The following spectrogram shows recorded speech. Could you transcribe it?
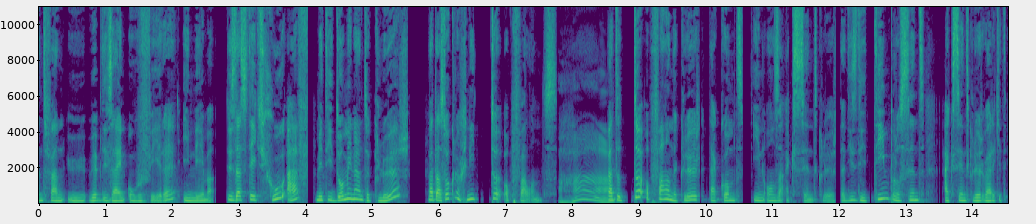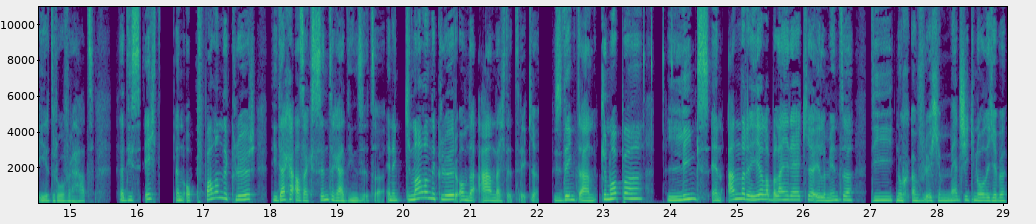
30% van uw webdesign ongeveer hè, innemen. Dus dat steekt goed af met die dominante kleur. Maar dat is ook nog niet te opvallend. Aha. Want de te opvallende kleur, dat komt in onze accentkleur. Dat is die 10% accentkleur waar ik het eerder over had. Dat is echt een opvallende kleur die dat je als accenten gaat inzetten. En een knallende kleur om de aandacht te trekken. Dus denk aan knoppen, links en andere hele belangrijke elementen die nog een vleugje magic nodig hebben,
